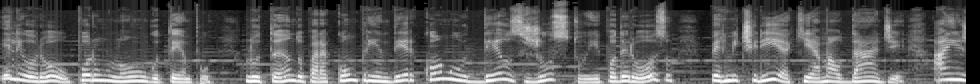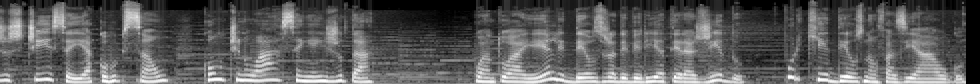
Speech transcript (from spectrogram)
Ele orou por um longo tempo, lutando para compreender como o Deus justo e poderoso permitiria que a maldade, a injustiça e a corrupção continuassem em Judá. Quanto a ele, Deus já deveria ter agido. Por que Deus não fazia algo?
